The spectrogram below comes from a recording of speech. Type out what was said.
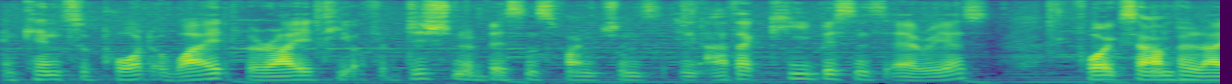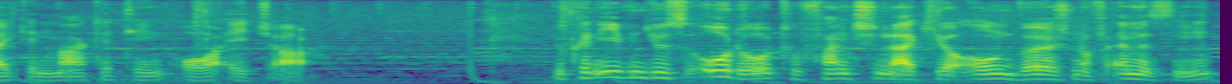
and can support a wide variety of additional business functions in other key business areas, for example, like in marketing or HR. You can even use Odoo to function like your own version of Amazon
